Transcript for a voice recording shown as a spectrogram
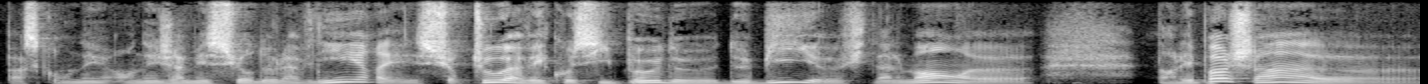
parce qu'on n'est on est jamais sûr de l'avenir et surtout avec aussi peu de, billes euh, finalement euh, dans les poches. Hein, euh.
